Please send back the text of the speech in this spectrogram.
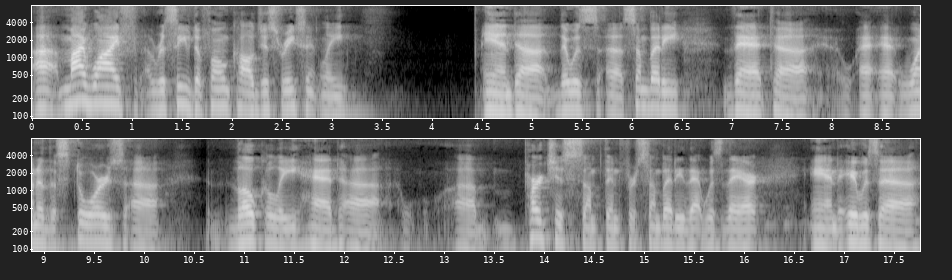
Uh, my wife received a phone call just recently, and uh, there was uh, somebody that uh, at one of the stores uh, locally had uh, purchased something for somebody that was there and it was uh,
